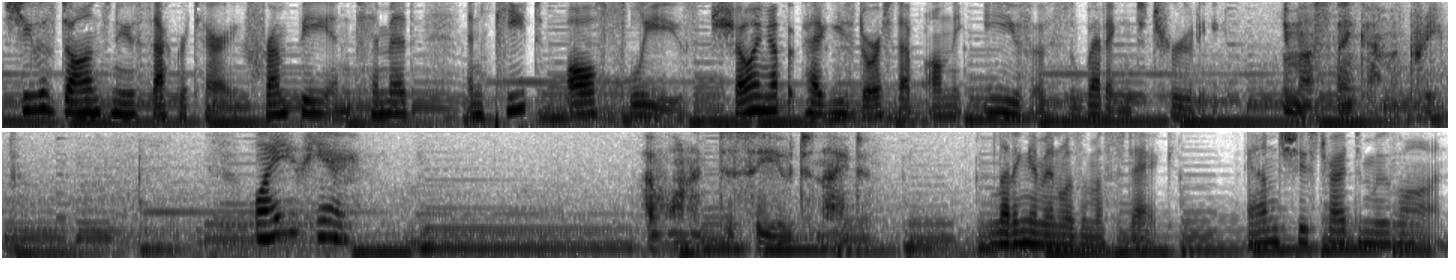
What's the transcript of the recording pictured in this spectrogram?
She was Don's new secretary, frumpy and timid, and Pete, all sleaze, showing up at Peggy's doorstep on the eve of his wedding to Trudy. You must think I'm a creep. Why are you here? I wanted to see you tonight. Letting him in was a mistake, and she's tried to move on.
